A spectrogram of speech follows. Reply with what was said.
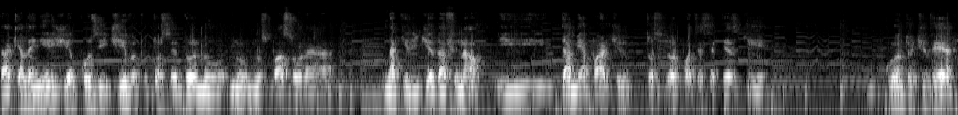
daquela energia positiva que o torcedor no, no, nos passou na, naquele dia da final. E da minha parte, o torcedor pode ter certeza que enquanto eu estiver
